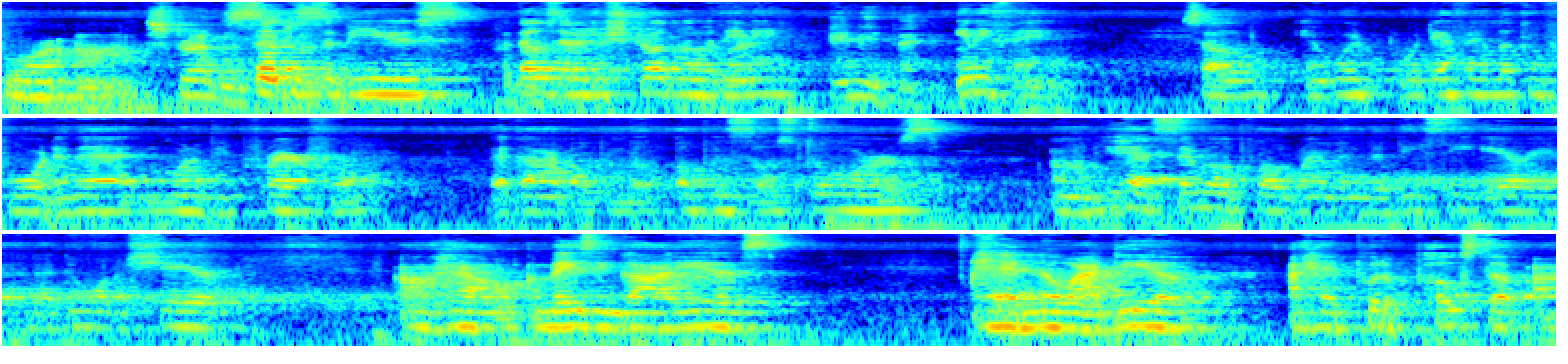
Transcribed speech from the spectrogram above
for uh, substance abuse, for those that are just struggling with any Anything. anything. So yeah, we're, we're definitely looking forward to that. We're going to be prayerful that God open the, opens those doors. Um, you had similar program in the DC area, and I do want to share uh, how amazing God is. I had no idea. I had put a post up. I,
